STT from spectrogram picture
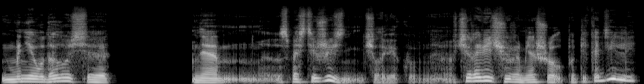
Мне удалось э, э, спасти жизнь человеку. Вчера вечером я шел по Пикадилли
